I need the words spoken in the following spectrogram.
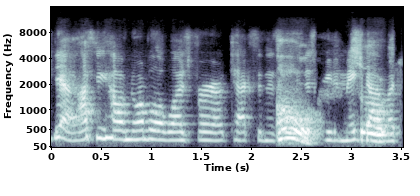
yeah, asking how normal it was for techs in this oh, industry to make so, that much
